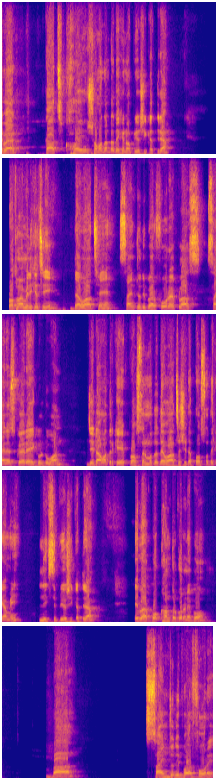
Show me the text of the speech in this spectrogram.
এবার কাজ ক্ষয়ের সমাধানটা দেখে নাও প্রিয় শিক্ষার্থীরা। প্রথমে আমি লিখেছি, দেওয়া আছে sine to the power four A plus sine square A equal to one যেটা আমাদেরকে প্রশ্নের মধ্যে দেওয়া আছে, সেটা প্রশ্ন থেকে আমি লিখছি প্রিয় শিক্ষার্থীরা। এবার পক্ষান্তর করে নেব বা sine to the power four A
